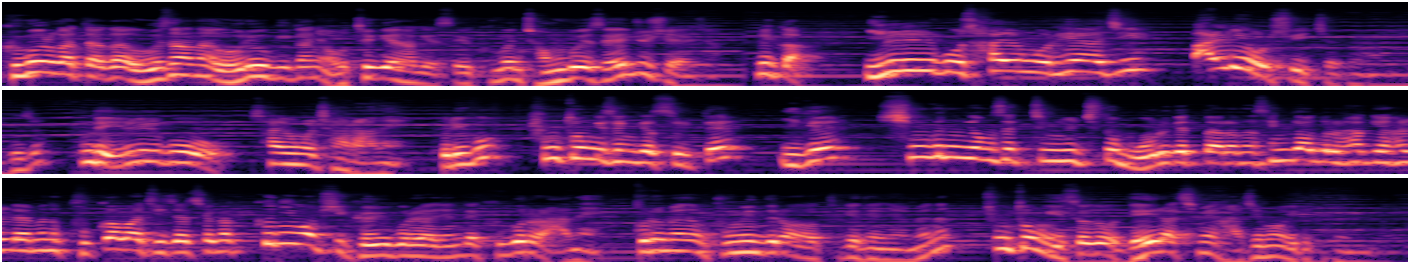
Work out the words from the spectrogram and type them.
그걸 갖다가 의사나 의료기관이 어떻게 하겠어요? 그건 정부에서 해주셔야죠. 그러니까 119 사용을 해야지 빨리 올 수 있죠, 병원에. 그죠? 근데 119 사용을 잘 안 해. 그리고 흉통이 생겼을 때 이게 심근경색증일지도 모르겠다라는 생각을 하게 하려면 국가와 지자체가 끊임없이 교육을 해야 되는데 그거를 안 해. 그러면 국민들은 어떻게 되냐면은 흉통이 있어도 내일 아침에 가지 뭐 이렇게 되는 거예요.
